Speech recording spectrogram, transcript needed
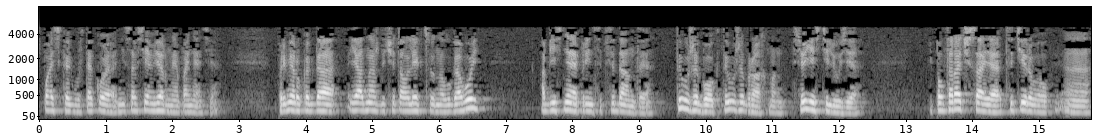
впасть как бы в такое не совсем верное понятие. К примеру, когда я однажды читал лекцию на Луговой, объясняя принцип Седанты, ты уже Бог, ты уже Брахман, все есть иллюзия. И полтора часа я цитировал э,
